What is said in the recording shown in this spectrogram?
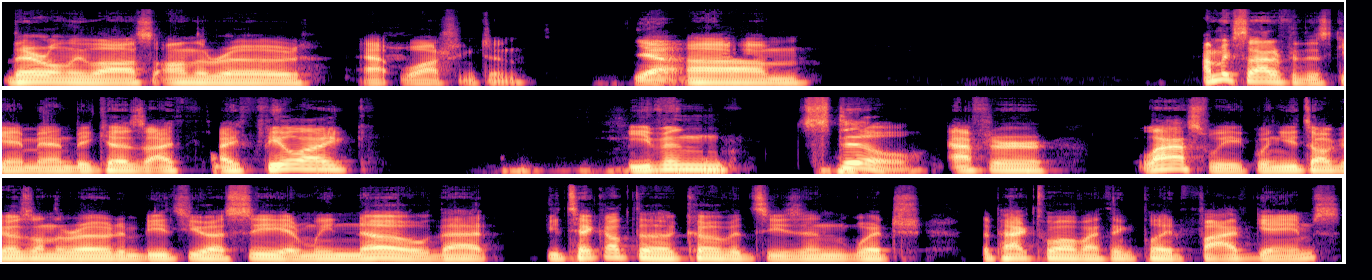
their only loss on the road at Washington. Yeah, Um, I'm excited for this game, man, because I I feel like even still after last week when Utah goes on the road and beats USC, and we know that if you take out the COVID season, which the Pac-12 I think played five games.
